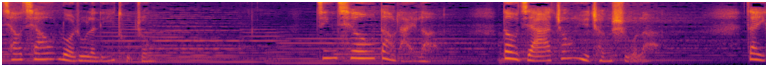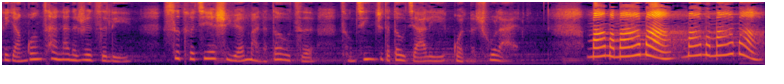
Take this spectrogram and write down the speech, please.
悄悄落入了泥土中。金秋到来了，豆荚终于成熟了。在一个阳光灿烂的日子里。四颗结实圆满的豆子从精致的豆荚里滚了出来。妈妈，妈妈，妈妈，妈妈！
